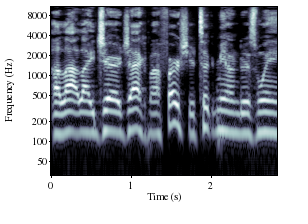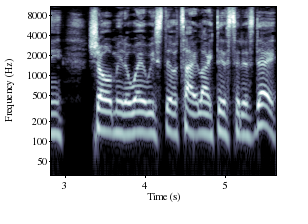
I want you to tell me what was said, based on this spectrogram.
a lot like Jarrett Jack my first year, took me under his wing, showed me the way we still tight like this to this day.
